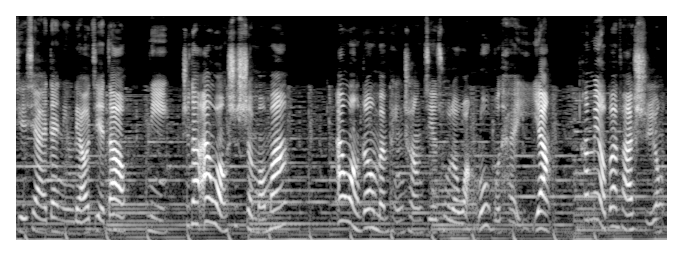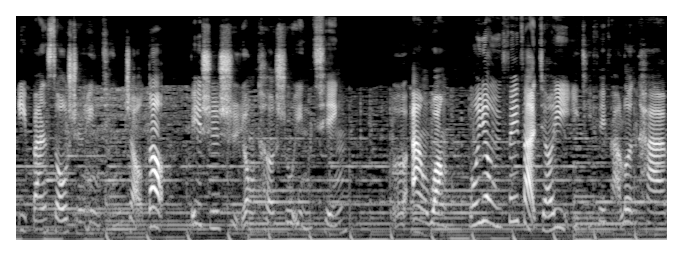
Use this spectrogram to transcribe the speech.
接下来带您了解到，你知道暗网是什么吗？暗网跟我们平常接触的网络不太一样，它没有办法使用一般搜寻引擎找到，必须使用特殊引擎。而暗网多用于非法交易以及非法论坛。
